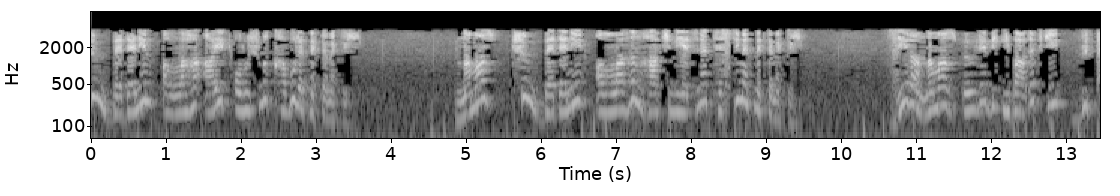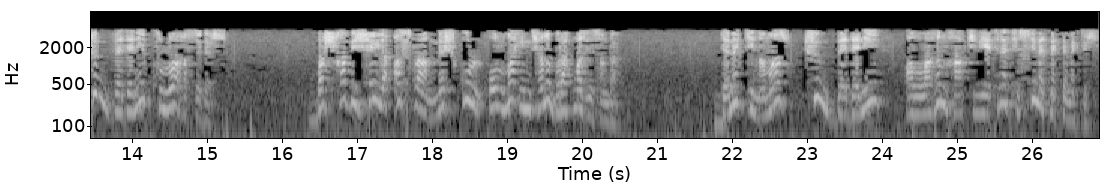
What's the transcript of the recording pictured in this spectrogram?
tüm bedenin Allah'a ait oluşunu kabul etmek demektir. Namaz tüm bedeni Allah'ın hakimiyetine teslim etmek demektir. Zira namaz öyle bir ibadet ki bütün bedeni kulluğa hasreder. Başka bir şeyle asla meşgul olma imkanı bırakmaz insanda. Demek ki namaz tüm bedeni Allah'ın hakimiyetine teslim etmek demektir.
